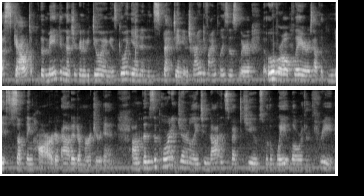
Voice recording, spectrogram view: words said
a scout, the main thing that you're going to be doing is going in and inspecting and trying to find places where the overall players have like missed something hard or added a merger in. Um, and it's important generally to not inspect cubes with a weight lower than three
